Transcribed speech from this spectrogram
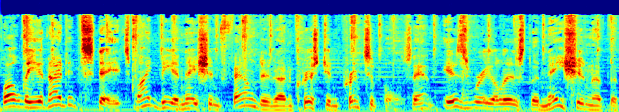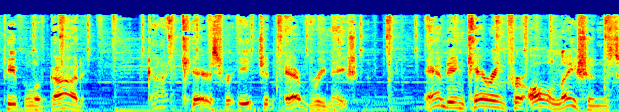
While the United States might be a nation founded on Christian principles and Israel is the nation of the people of God, God cares for each and every nation. And in caring for all nations,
